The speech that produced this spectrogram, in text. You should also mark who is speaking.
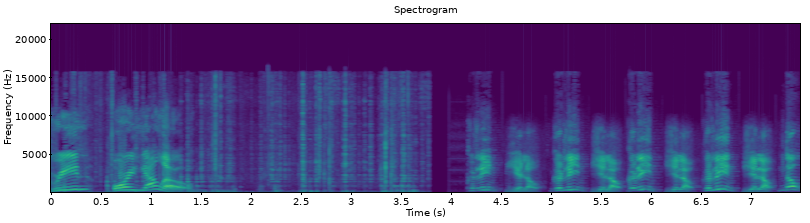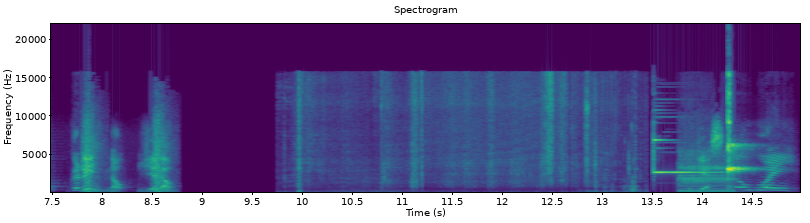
Speaker 1: green or yellow?
Speaker 2: Green.
Speaker 3: Yellow.
Speaker 2: Green.
Speaker 3: Yellow.
Speaker 2: Green.
Speaker 3: Yellow.
Speaker 2: Green.
Speaker 3: Yellow.
Speaker 2: No. Green.
Speaker 3: No. Yellow. Yes.
Speaker 2: No way.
